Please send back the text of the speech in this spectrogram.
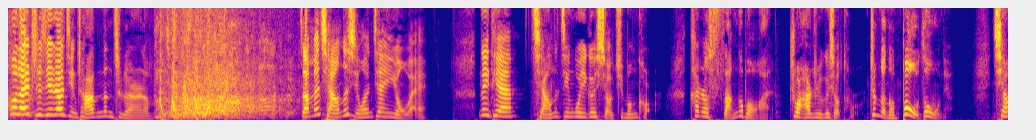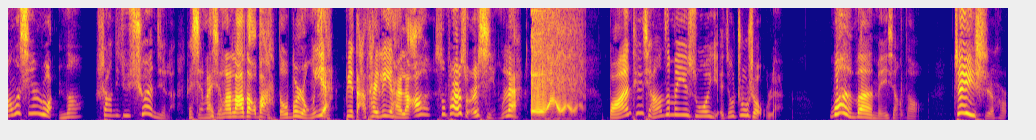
后来直接让警察弄车上了嘛。咱们强子喜欢见义勇为，那天强子经过一个小区门口，看着三个保安抓住一个小偷，正搁那暴揍呢。强子心软呢，上去就劝去了，说：“行了行了，拉倒吧，都不容易，别打太厉害了啊，送派出所就行了。”保安听强子这么一说，也就住手了。万万没想到。这时候，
